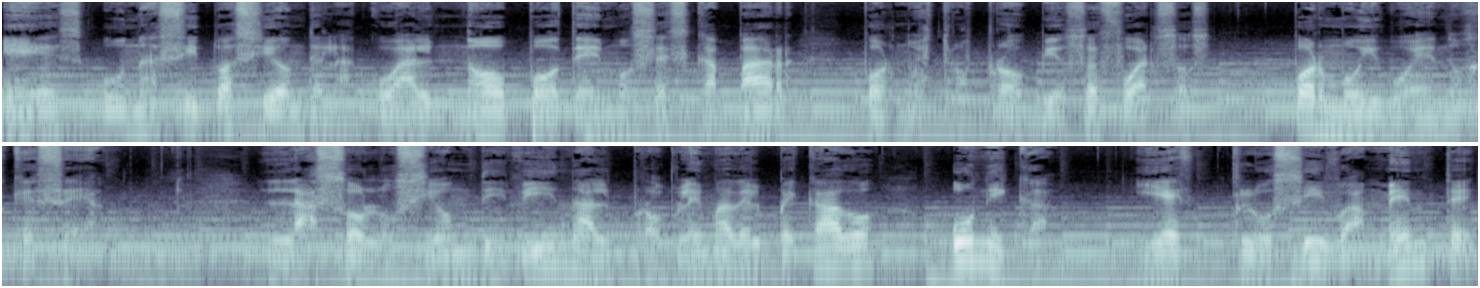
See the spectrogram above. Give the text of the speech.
Es una situación de la cual no podemos escapar por nuestros propios esfuerzos, por muy buenos que sean. La solución divina al problema del pecado única y exclusivamente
